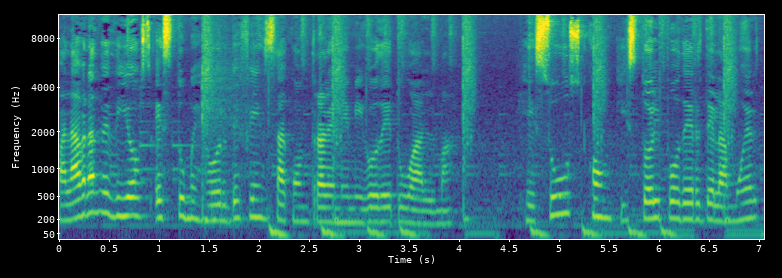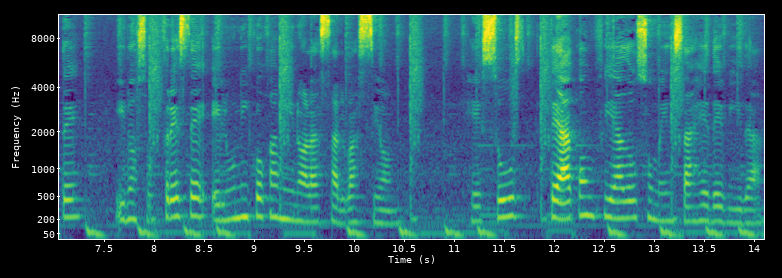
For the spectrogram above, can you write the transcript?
palabra de Dios es tu mejor defensa contra el enemigo de tu alma. Jesús conquistó el poder de la muerte y nos ofrece el único camino a la salvación. Jesús te ha confiado su mensaje de vida.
